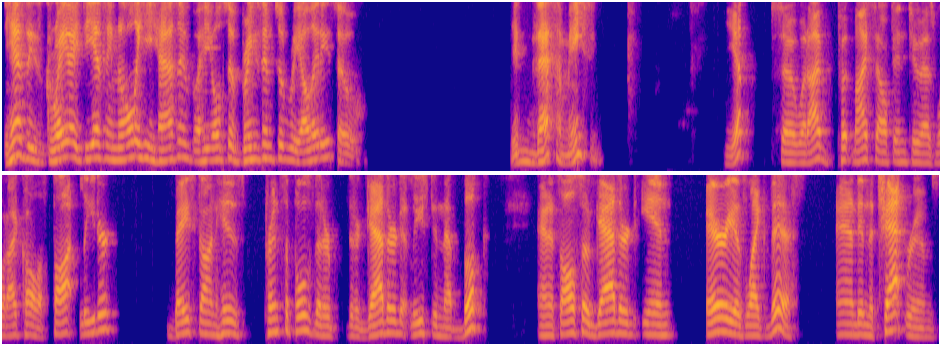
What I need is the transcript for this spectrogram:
He has these great ideas, and not only he has them, but he also brings them to reality. So it, that's amazing. Yep. So what I've put myself into as what I call a thought leader based on his principles that are that are gathered at least in that book. And it's also gathered in areas like this and in the chat rooms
